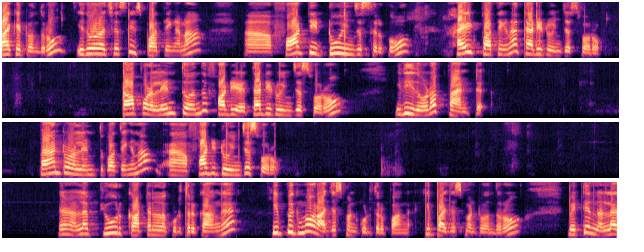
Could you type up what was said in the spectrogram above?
பாக்கெட் வந்துடும் இதோட செஸ் பீஸ் பார்த்தீங்கன்னா ஃபார்ட்டி டூ இன்ச்சஸ் இருக்கும். ஹைட் பார்த்தீங்கன்னா தேர்ட்டி டூ இன்ச்சஸ் வரும். டாப்போட லென்த் வந்து ஃபார்ட்டி தேர்ட்டி டூ இன்ச்சஸ் வரும். இது இதோட பேண்ட்டு பேண்ட்டோட லென்த் பார்த்தீங்கன்னா ஃபார்ட்டி டூ இன்ச்சஸ் வரும். நல்லா பியூர் காட்டனில் கொடுத்துருக்காங்க. ஹிப்புக்குமே ஒரு அட்ஜஸ்ட்மெண்ட் கொடுத்துருப்பாங்க. ஹிப் அட்ஜஸ்ட்மெண்ட் வந்துடும் மெட்டீரியல் நல்லா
